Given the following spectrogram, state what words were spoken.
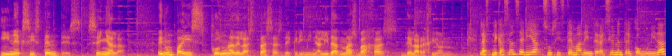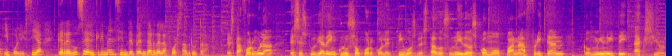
inexistentes, señala, en un país con una de las tasas de criminalidad más bajas de la región. La explicación sería su sistema de interacción entre comunidad y policía que reduce el crimen sin depender de la fuerza bruta. Esta fórmula es estudiada incluso por colectivos de Estados Unidos como Pan African Community Action,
